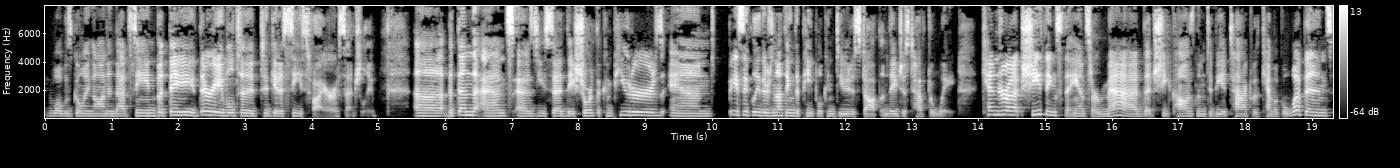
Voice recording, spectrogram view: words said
what was going on in that scene, but they they're able to to get a ceasefire essentially. Uh, but then the ants, as you said, they short the computers, and basically there's nothing that people can do to stop them. They just have to wait. Kendra, she thinks the ants are mad that she caused them to be attacked with chemical weapons,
